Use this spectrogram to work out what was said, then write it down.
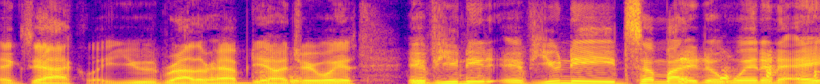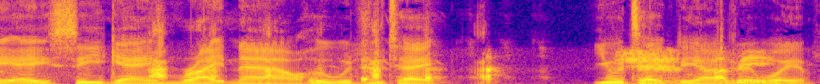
Exactly, you would rather have DeAndre Williams. If you need, if you need somebody to win an AAC game right now, who would you take? You would take DeAndre mean- Williams.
